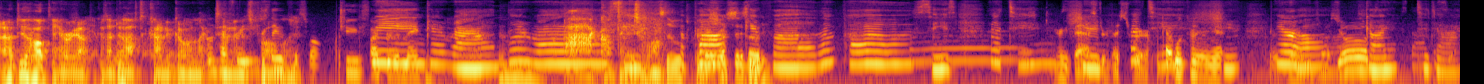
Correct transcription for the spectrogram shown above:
I do hope to hurry up because I do have to kind of go in like I'm 10 minutes probably. this one. Two, five, three, Ring with around the rosy. Ah, God, thanks, Mom. So A Rest of full of posies, a tissue, Scary bastard, I swear. a Yeah, what can I get? tissue. You're all going to die.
